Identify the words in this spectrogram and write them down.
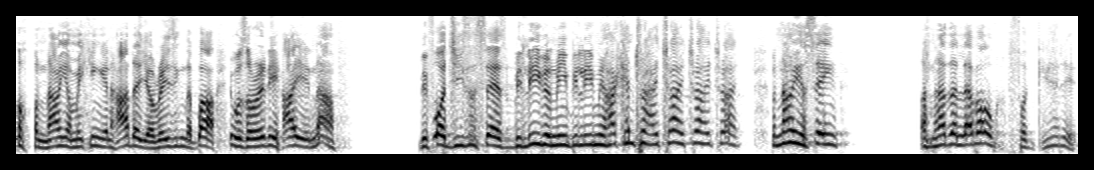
Oh, now you're making it harder. You're raising the bar. It was already high enough. Before Jesus says, believe in me, believe me, I can try, try, try, try. But now you're saying, another level, forget it.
